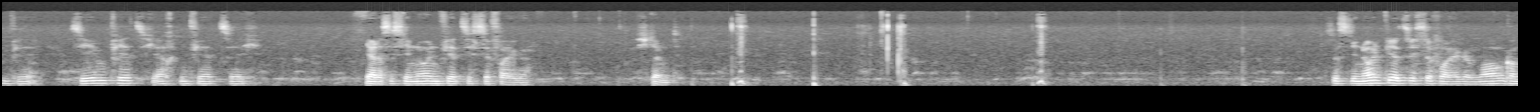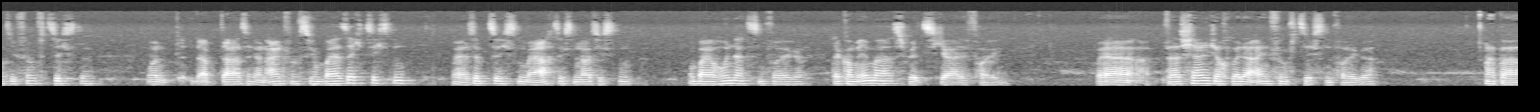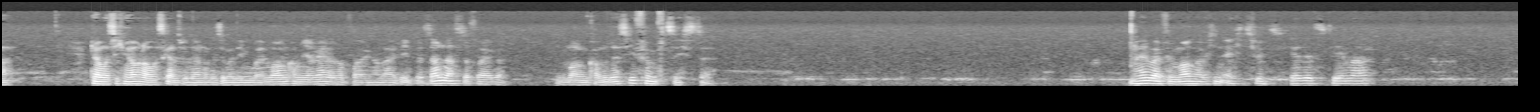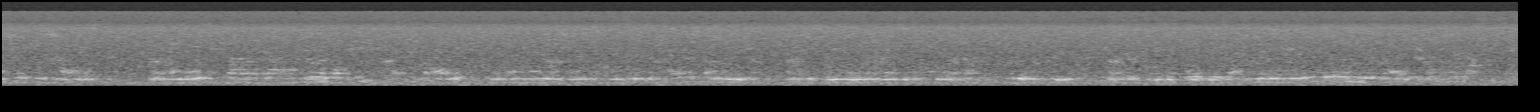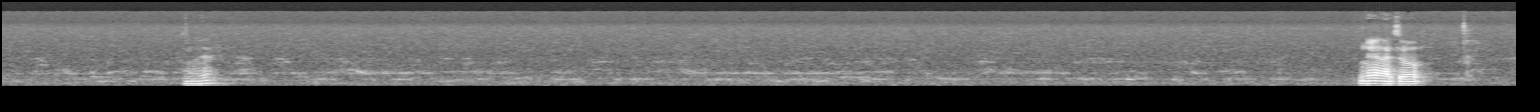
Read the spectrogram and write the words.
Wir- 47, 48. Ja, das ist die 49. Folge. Stimmt. Es ist die 49. Folge. Morgen kommt die 50. Und ab da sind dann 51 und bei der 60., bei der 70., bei der 80., 90. und bei der 100. Folge, da kommen immer Spezialfolgen. Bei der, wahrscheinlich auch bei der 51. Folge. Aber da muss ich mir auch noch was ganz Besonderes überlegen, weil morgen kommen ja mehrere Folgen, aber die besonderste Folge, die morgen kommt, ist die 50. Ja, weil für morgen habe ich ein echt spezielles Thema. Ne? Ne, also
